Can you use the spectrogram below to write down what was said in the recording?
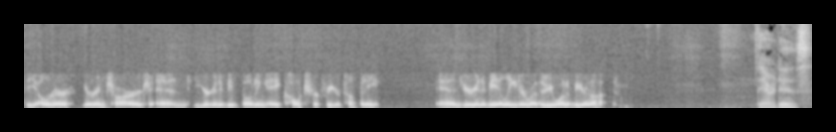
the owner, you're in charge, and you're going to be building a culture for your company, and you're going to be a leader whether you want to be or not. There it is.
